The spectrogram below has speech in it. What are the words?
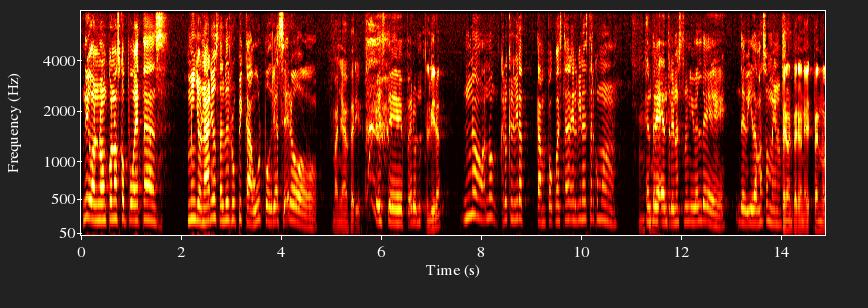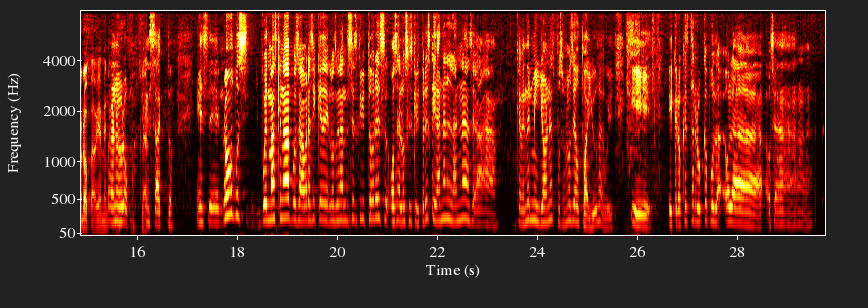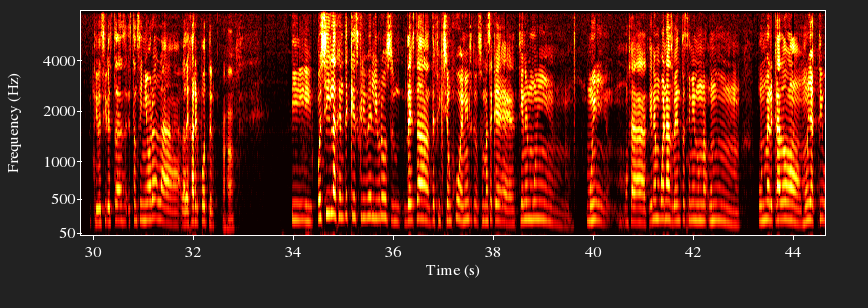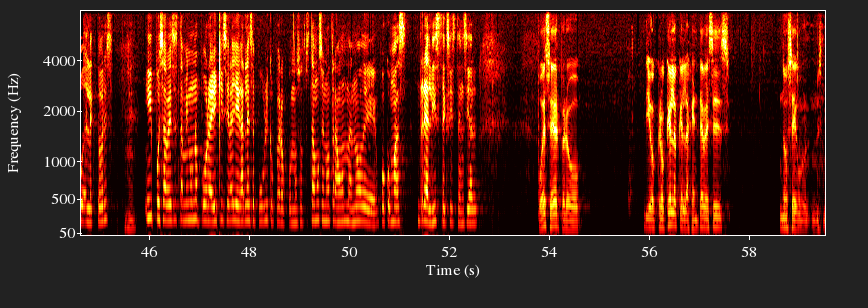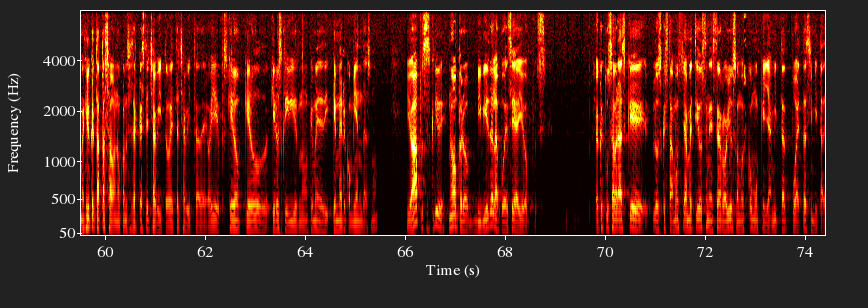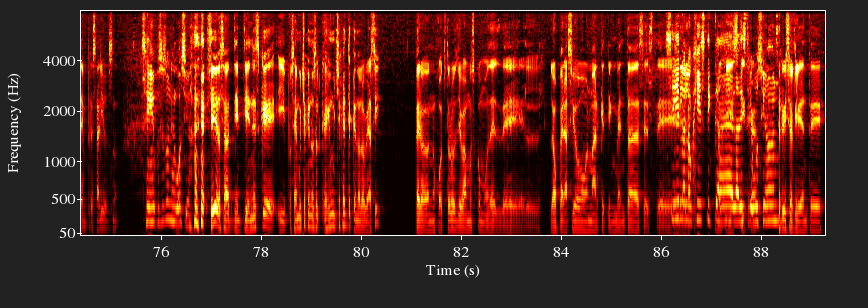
digo, no conozco poetas millonarios, tal vez Rupi Kaur podría ser, o, Mañana feria. este, pero Elvira, no, no, creo que Elvira tampoco está, Elvira estar como entre, entre nuestro nivel de, de vida, más o menos. pero, pero, en, pero en Europa, obviamente. Pero en ¿no? Europa, Claro. exacto. Este, no, pues, pues más que nada, pues ahora sí que de los grandes escritores, o sea, los escritores que ganan lana, o sea, que venden millones, pues son los de autoayuda, güey. Y, y creo que esta ruca, pues, la, o la, o sea, te iba a decir, esta, esta señora, la, la de Harry Potter. Ajá. Y pues sí, la gente que escribe libros de esta, de ficción juvenil, que se me hace que tienen muy, muy, o sea, tienen buenas ventas, tienen un, un mercado muy activo de lectores. Y pues a veces también uno por ahí quisiera llegarle a ese público, pero pues nosotros estamos en otra onda, ¿no? De un poco más realista, existencial. Puede ser, pero digo, creo que lo que la gente a veces, no sé, me imagino que te ha pasado, ¿no? Cuando se acerca este chavito, esta chavita de, oye, pues quiero, quiero, quiero escribir, ¿no? ¿Qué me, qué me recomiendas, no? Y yo, ah, pues escribe. No, pero vivir de la poesía, yo, pues, creo que tú sabrás que los que estamos ya metidos en este rollo somos como que ya mitad poetas y mitad empresarios, ¿no? Sí, pues es un negocio. Sí, o sea, ti- tienes que, y pues hay mucha, que no, hay mucha gente que no lo ve así, pero nosotros llevamos como desde el- la operación, marketing, ventas, este... Sí, la logística, la distribución. Servicio al cliente,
